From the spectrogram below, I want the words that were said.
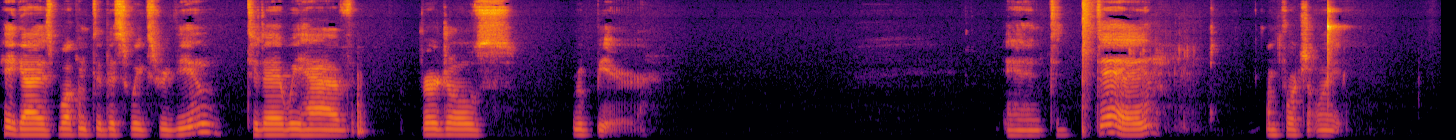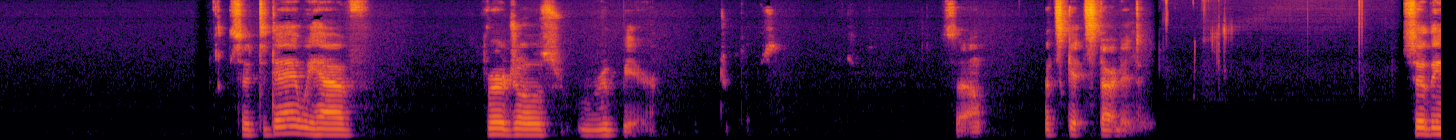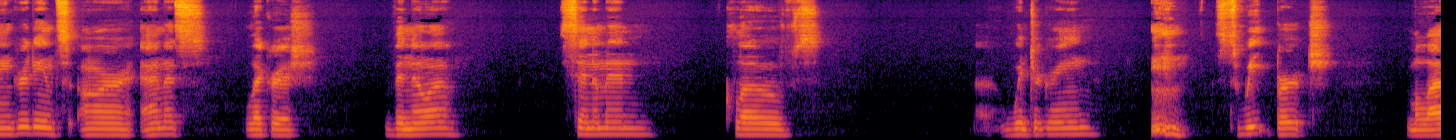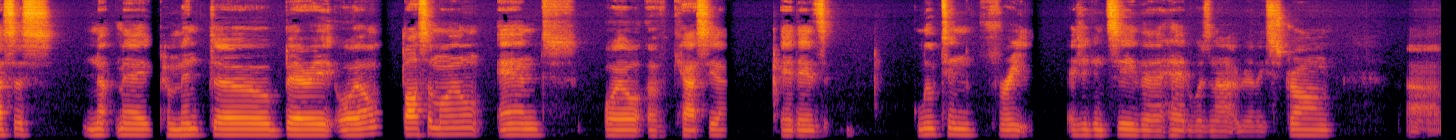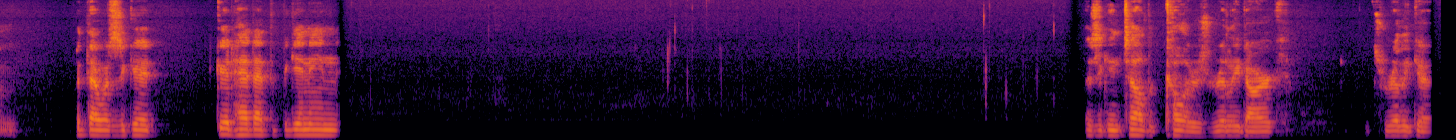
Hey guys, welcome to this week's review. Today we have Virgil's root beer. And today, unfortunately, so today we have Virgil's root beer. So let's get started. So the ingredients are anise, licorice, vanilla, cinnamon, cloves, uh, wintergreen, sweet birch, molasses, nutmeg, pimento berry oil, balsam oil, and oil of cassia. It is gluten free. As you can see, the head was not really strong. Um, but that was a good good head at the beginning. As you can tell, the color is really dark. It's really good.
